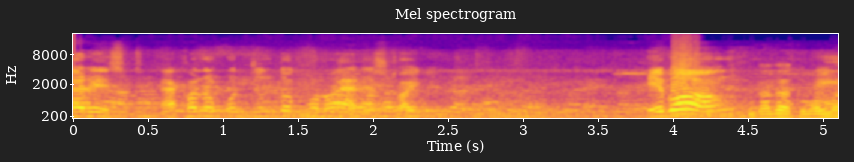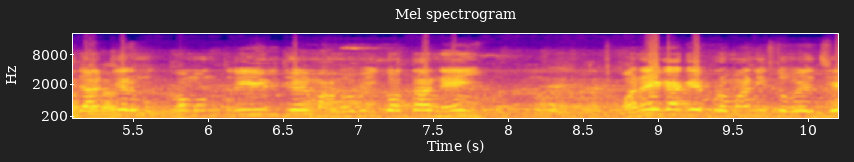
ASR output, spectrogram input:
অ্যারেস্ট এখনো পর্যন্ত কোনো অ্যারেস্ট হয়নি এবং এই রাজ্যের মুখ্যমন্ত্রীর যে মানবিকতা নেই অনেক আগে প্রমাণিত হয়েছে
